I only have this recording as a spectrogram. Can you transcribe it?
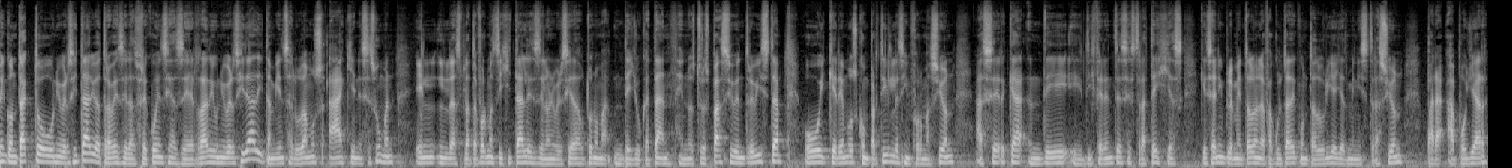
en contacto universitario a través de las frecuencias de Radio Universidad y también saludamos a quienes se suman en las plataformas digitales de la Universidad Autónoma de Yucatán. En nuestro espacio de entrevista hoy queremos compartirles información acerca de eh, diferentes estrategias que se han implementado en la Facultad de Contaduría y Administración para apoyar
